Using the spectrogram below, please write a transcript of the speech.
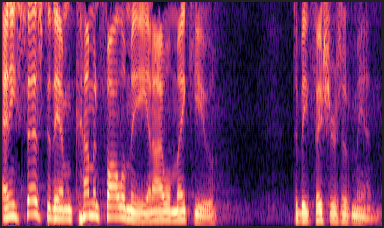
And he says to them, Come and follow me, and I will make you to be fishers of men.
